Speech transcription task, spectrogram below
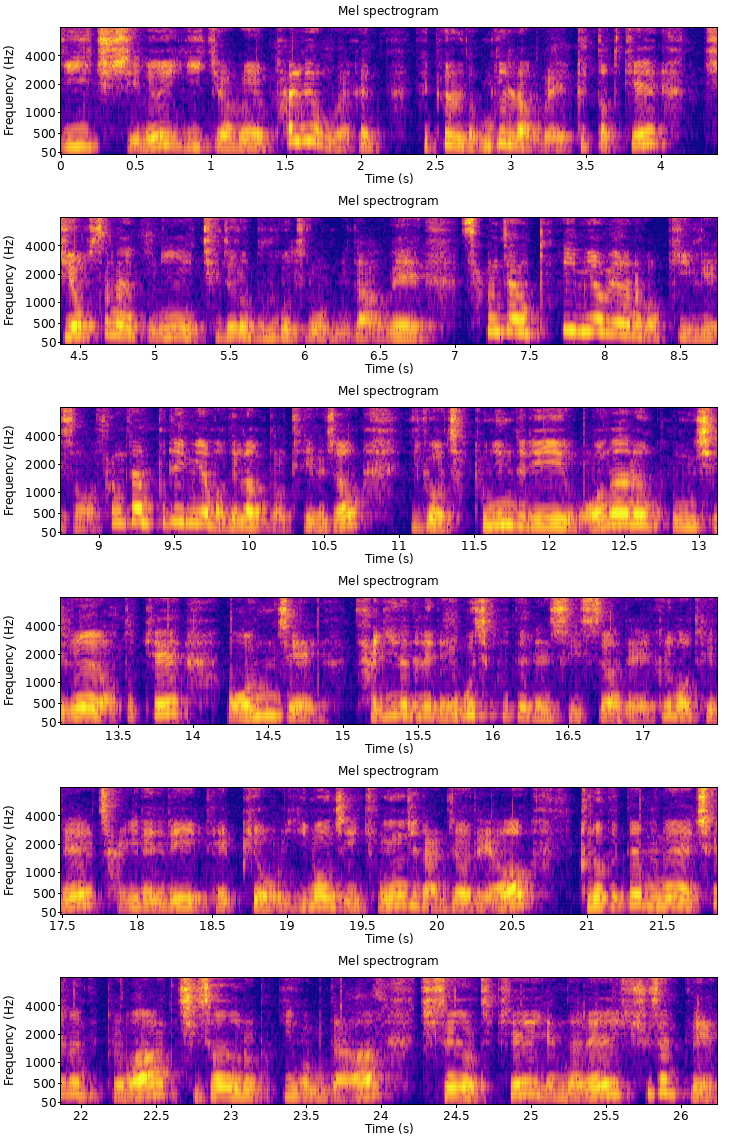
이 주식을 이 기업을 팔려고 해. 그 대표를 넘기려고 해. 그때 어떻게 기업 상향분이 제대로 물고 들어옵니다. 왜 상장 프리미엄이라는 걸 얻기 위해서 상장 프리미엄 얻으려면 또 어떻게 되죠? 이거 본인들이 원하는 공시를 어떻게 언제 자기네들이 내고 싶을 때 낼 수 있어야 돼. 그러면 어떻게 돼? 자기네들이 대표, 임원진, 경영진 앉아야 돼요. 그렇기 때문에 최근 대표가 지선으로 바뀐 겁니다. 지선이 어떻게 옛날에 휴센테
